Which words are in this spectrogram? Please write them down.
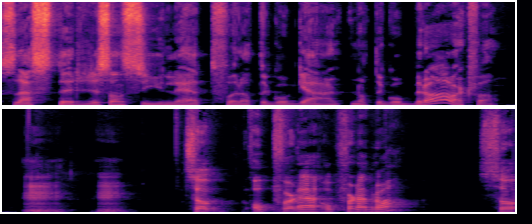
Så det er større sannsynlighet for at det går gærent enn at det går bra, i hvert fall. mm, mm. Så oppfør deg, oppfør deg bra, så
